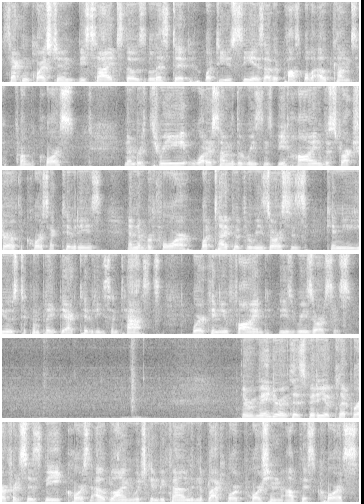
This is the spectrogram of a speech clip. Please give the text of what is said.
Second question, besides those listed, what do you see as other possible outcomes from the course? Number three, what are some of the reasons behind the structure of the course activities? And number four, what type of resources can you use to complete the activities and tasks? Where can you find these resources? The remainder of this video clip references the course outline which can be found in the Blackboard portion of this course.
